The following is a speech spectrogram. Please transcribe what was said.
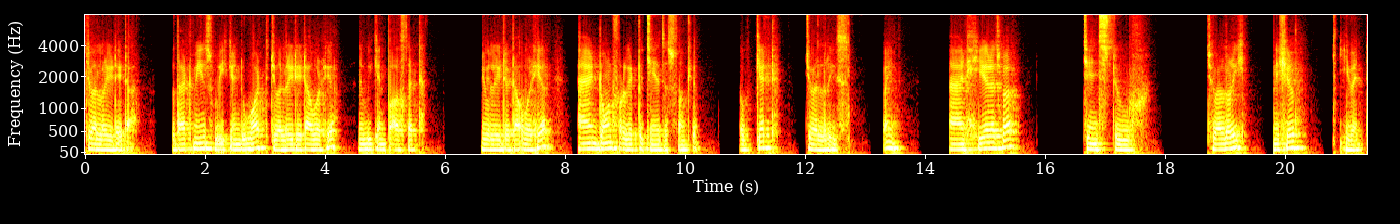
jewelry data so that means we can do what? Jewelry data over here. And we can pass that jewelry data over here. And don't forget to change this function. So get jewelries. Fine. And here as well change to jewelry initial event.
